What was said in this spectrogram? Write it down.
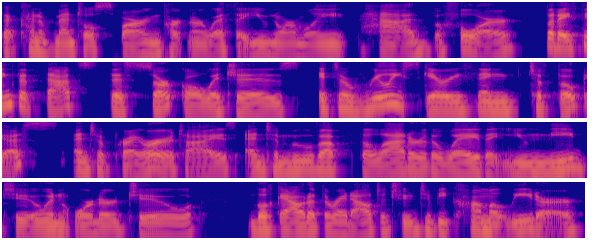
that kind of mental sparring partner with that you normally had before but I think that that's this circle, which is it's a really scary thing to focus and to prioritize and to move up the ladder the way that you need to in order to look out at the right altitude to become a leader.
